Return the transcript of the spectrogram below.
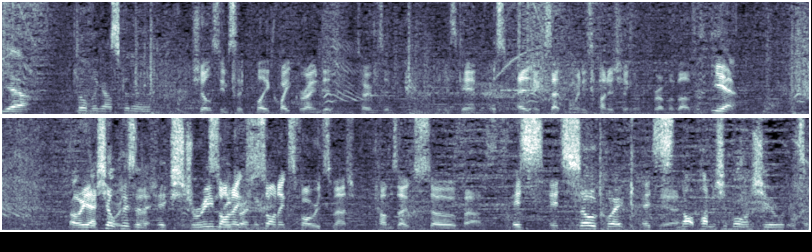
Yeah. Don't think that's gonna. Schilt seems to play quite grounded in terms of his game, except for when he's punishing from above. Yeah. Oh yeah, Shield Forward plays an extremely Sonic. Sonic's forward smash comes out so fast. It's it's so quick. It's Yeah. not punishable on Shield. It's a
